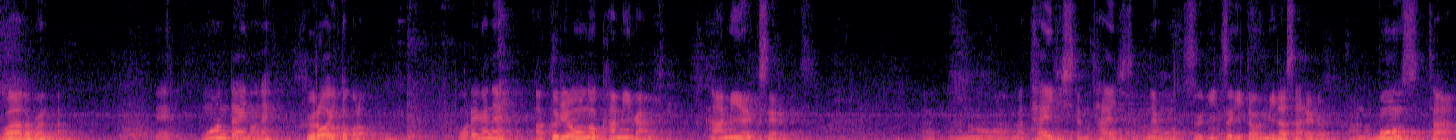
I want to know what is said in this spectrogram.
ワード軍団。で問題のね黒いところ。これがね悪霊の神々。神エクセルです。あのまあ、退治しても退治してもねもう次々と生み出されるあのモンスタ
